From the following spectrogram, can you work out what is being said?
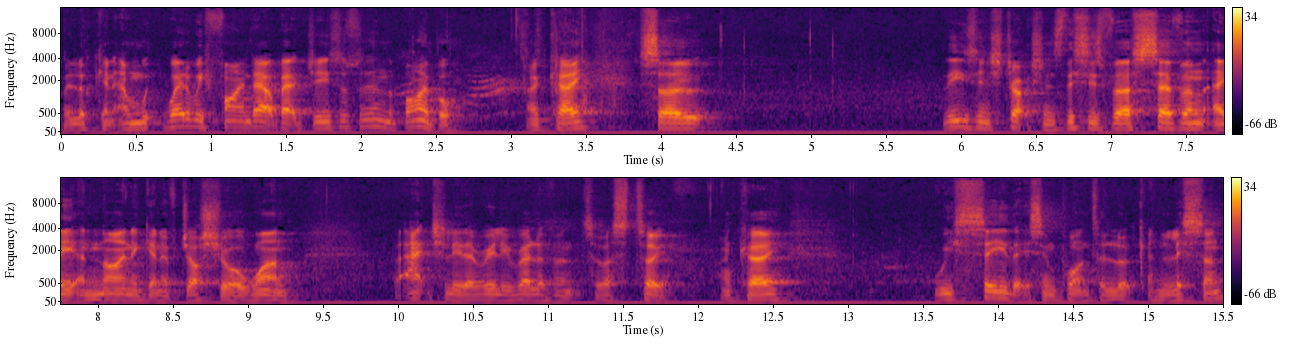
we're looking. And we, where do we find out about Jesus? Within the Bible. Okay, so these instructions, this is verse 7, 8, and 9 again of Joshua 1. But actually, they're really relevant to us too. Okay, we see that it's important to look and listen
